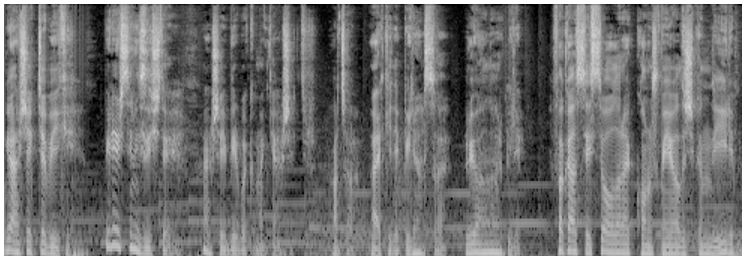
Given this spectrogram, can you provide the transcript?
gerçek tabii ki. Bilirsiniz işte, her şey bir bakıma gerçektir. Hatta belki de bilhassa rüyalar bile. Fakat sesli olarak konuşmaya alışkın değilim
